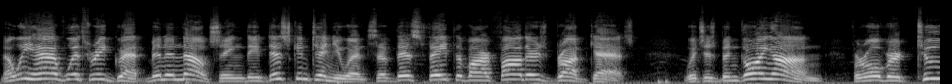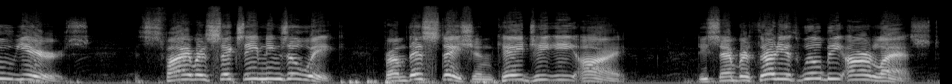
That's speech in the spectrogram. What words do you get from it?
Now we have with regret been announcing the discontinuance of this Faith of Our Fathers broadcast which has been going on for over two years. It's five or six evenings a week from this station, KGEI. December 30th will be our last.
